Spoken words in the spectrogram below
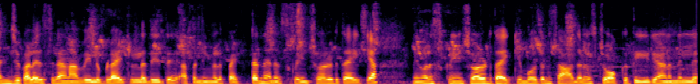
അഞ്ച് കളേഴ്സിലാണ് അവൈലബിൾ ആയിട്ടുള്ളത് ഇത്. അപ്പോൾ നിങ്ങൾ പെട്ടെന്ന് തന്നെ സ്ക്രീൻഷോട്ട് എടുത്ത് അയക്കുക നിങ്ങൾ സ്ക്രീൻഷോട്ട് എടുത്ത് അയക്കുമ്പോൾ തന്നെ സാധനം സ്റ്റോക്ക് തീരുകയാണെന്നുള്ള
